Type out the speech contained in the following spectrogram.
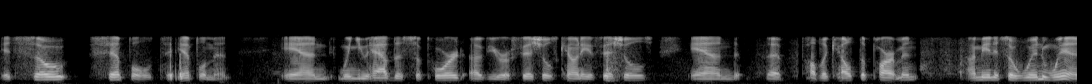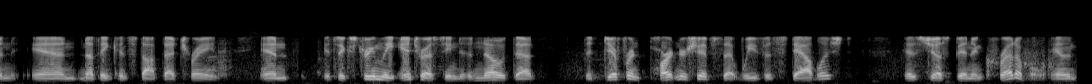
It's so simple to implement. And when you have the support of your officials, county officials, and the public health department, I mean, it's a win win, and nothing can stop that train. And it's extremely interesting to note that the different partnerships that we've established has just been incredible. And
